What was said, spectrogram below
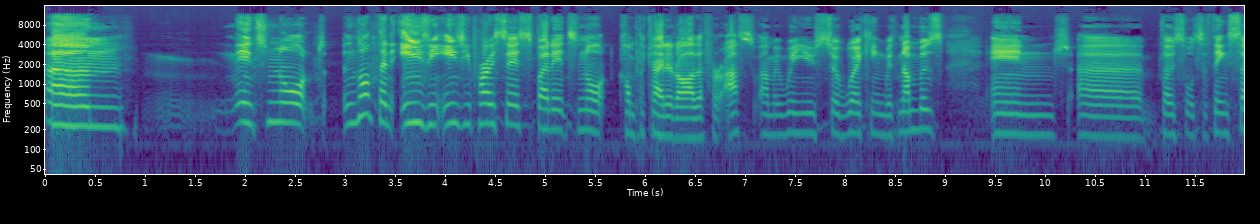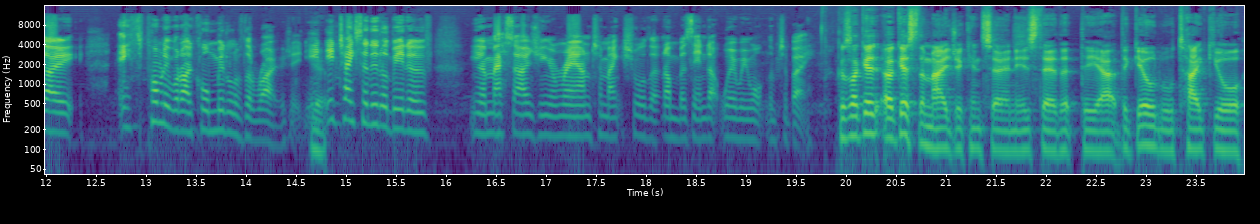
Um, it's not not an easy easy process, but it's not complicated either for us. I mean, we're used to working with numbers and uh, those sorts of things. So it's probably what I call middle of the road. It, yeah. it, takes a little bit of you know massaging around to make sure that numbers end up where we want them to be. Because I guess, I guess the major concern is there that the uh, the guild will take your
